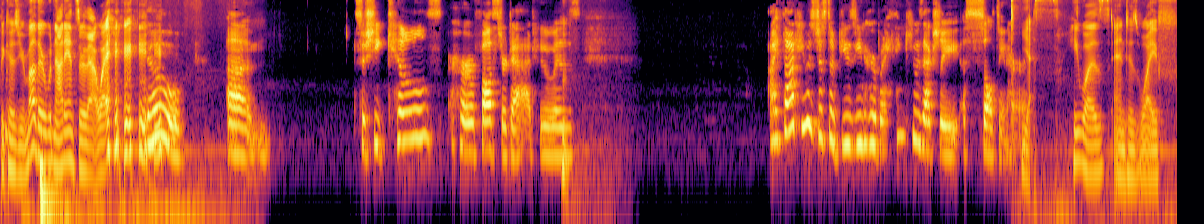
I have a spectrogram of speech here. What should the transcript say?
because your mother would not answer that way. no. Um so she kills her foster dad who is I thought he was just abusing her, but I think he was actually assaulting her. Yes, he was, and his wife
